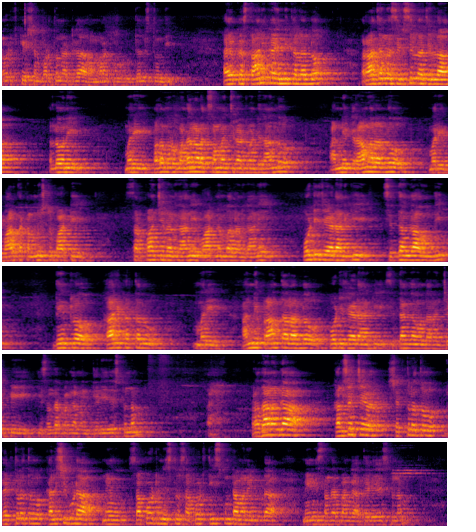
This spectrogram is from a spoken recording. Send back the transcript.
నోటిఫికేషన్ పడుతున్నట్టుగా మనకు తెలుస్తుంది. ఆ యొక్క స్థానిక ఎన్నికలలో రాజన్న సిరిసిల్ల జిల్లాలోని మరి పదమూడు మండలాలకు సంబంధించినటువంటి దానిలో అన్ని గ్రామాలలో మరి భారత కమ్యూనిస్టు పార్టీ సర్పంచ్లను కానీ వార్డు మెంబర్లను కానీ పోటీ చేయడానికి సిద్ధంగా ఉంది. దీంట్లో కార్యకర్తలు మరి అన్ని ప్రాంతాలలో పోటీ చేయడానికి సిద్ధంగా ఉన్నారని చెప్పి ఈ సందర్భంగా మేము తెలియజేస్తున్నాం. ప్రధానంగా కలిసి వచ్చే శక్తులతో వ్యక్తులతో కలిసి కూడా మేము సపోర్ట్నిస్తూ సపోర్ట్ తీసుకుంటామని కూడా మేము ఈ సందర్భంగా తెలియజేస్తున్నాం.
